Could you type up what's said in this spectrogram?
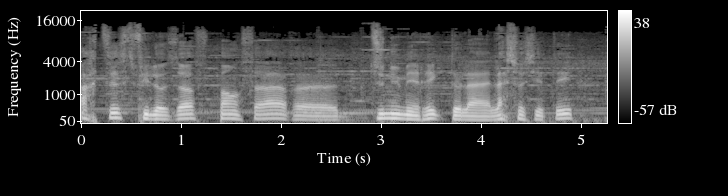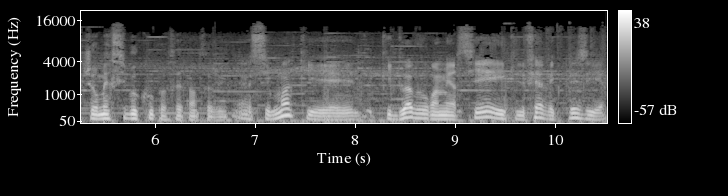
artiste, philosophe, penseur euh, du numérique, de la, la, société. Je vous remercie beaucoup pour cette entrevue. Euh, c'est moi qui, qui dois vous remercier et qui le fais avec plaisir.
